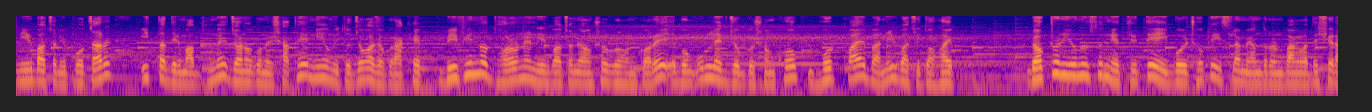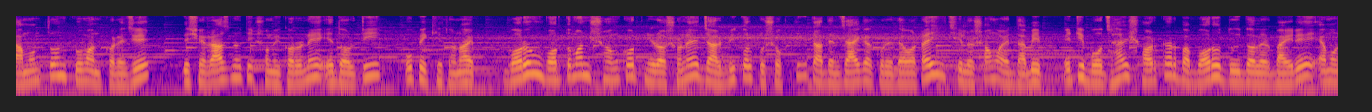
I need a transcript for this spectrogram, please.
নির্বাচনী প্রচার ইত্যাদির মাধ্যমে জনগণের সাথে নিয়মিত যোগাযোগ রাখে। বিভিন্ন ধরনের নির্বাচনে অংশগ্রহণ করে এবং উল্লেখযোগ্য সংখ্যক ভোট পায় বা নির্বাচিত হয়। ডক্টর ইউনুসের নেতৃত্বে এই বৈঠকে ইসলামী আন্দোলন বাংলাদেশের আমন্ত্রণ প্রমাণ করে যে দেশের রাজনৈতিক সমীকরণে এ দলটি উপেক্ষিত নয়, বরং বর্তমান সংকট নিরসনে যার বিকল্প শক্তি তাদের জায়গা করে দেওয়াটাই ছিল সময়ের দাবি। এটি বোঝায় সরকার বা বড় দুই দলের বাইরে এমন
